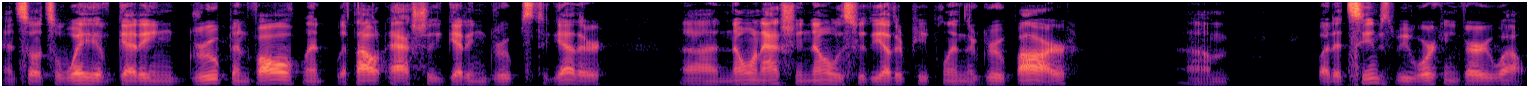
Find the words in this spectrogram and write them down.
And so it's a way of getting group involvement without actually getting groups together. Uh, no one actually knows who the other people in their group are, um, but it seems to be working very well.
